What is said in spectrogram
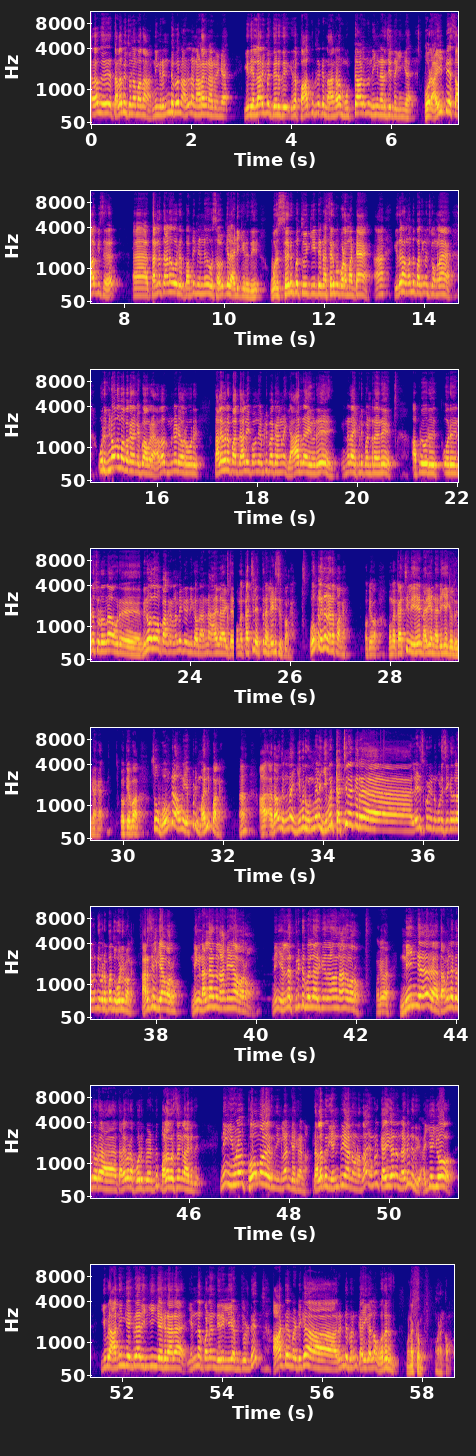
அதாவது தலைமை சொன்னமா தான் நீங்க ரெண்டு பேரும் நல்ல நாடகம் நாடுறீங்க இது எல்லாருக்குமே தெரியுது. இதை பார்த்துட்டு இருக்க நாங்களாம் முட்டாளுன்னு நீங்க நினைச்சிட்டு இருக்கீங்க. ஒரு ஐபிஎஸ் ஆபீசர் தன்னைத்தானே ஒரு பப்ளிக் நின்று ஒரு சவுக்கில் அடிக்கிறது. ஒரு செருப்பை தூக்கிட்டு நான் செருப்பு போட மாட்டேன். இதெல்லாம் வந்து பார்த்தீங்கன்னு வச்சுக்கோங்களேன். ஒரு வினோதமாக பார்க்குறாங்க இப்போ அவரை. அதாவது முன்னாடி அவர் ஒரு தலைவரை பார்த்தாலும் இப்போ வந்து எப்படி பார்க்கறாங்கன்னா யாரா இவரு? என்னடா இப்படி பண்ணுறாரு அப்படி ஒரு ஒரு என்ன சொல்றதுன்னா ஒரு வினோதமா பார்க்குற நிலைமைக்கு இன்னைக்கு அவர் அண்ணன் ஆயில் ஆகிட்டார் உங்க கட்சியில் எத்தனை லேடிஸ் இருப்பாங்க? உங்களை என்ன நினைப்பாங்க? ஓகேவா? உங்க கட்சியிலேயே நிறைய நடிகைகள் இருக்காங்க. ஓகேவா? ஸோ உங்களை அவங்க எப்படி மதிப்பாங்க? ஆ? அதாவது என்ன இவர் உண்மையில இவர் கட்சியில் இருக்கிற லேடிஸ் கூட இன்னும் கூடிய சீக்கிரத்தில் வந்து இவரை பார்த்து ஓடிடுவாங்க. அரசியலுக்கு ஏன் வரும்? நீங்க நல்லா இருந்தால் நாங்க ஏன் வரோம்? நீங்க எல்லாம் திருட்டு பயிலா இருக்கிறதால நாங்க வரோம். ஓகேவா? நீங்க தமிழகத்தோட தலைவரை பொறுப்பெடுத்து பல வருஷங்கள் ஆகுது. நீங்க இவ்வளவு கோமாவில் இருந்தீங்களான்னு கேக்குறேன் தளபதி என்ட்ரி ஆனவன தான் இவங்களுக்கு கை காலம் நடுங்குது. ஐயோ இவர் அதையும் கேட்கிறாரு இங்கேயும் கேட்கிறாரு என்ன பண்ணன்னு தெரியலையே அப்படின்னு சொல்லிட்டு ஆட்டோமேட்டிக்கா ரெண்டு பேரும் கை காலம் உதறுது. வணக்கம். வணக்கம்.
